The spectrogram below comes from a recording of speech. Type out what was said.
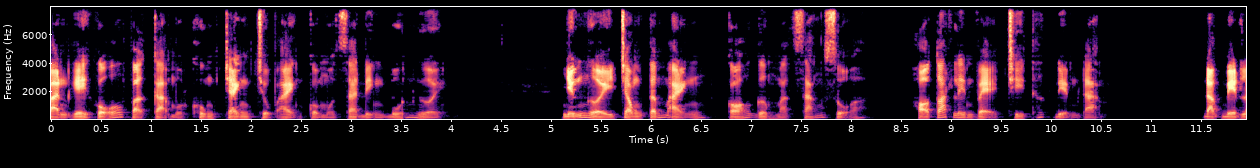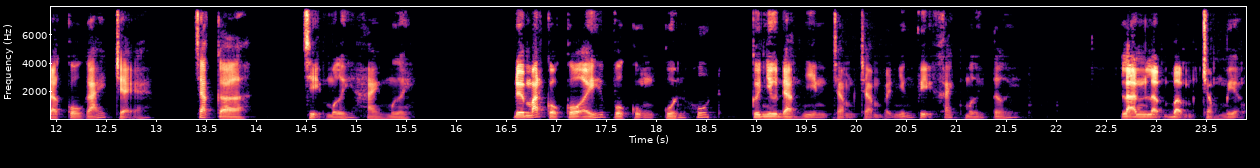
bàn ghế gỗ và cả một khung tranh chụp ảnh của một gia đình bốn người. Những người trong tấm ảnh có gương mặt sáng sủa, họ toát lên vẻ tri thức điềm đạm. Đặc biệt là cô gái trẻ, chắc uh, chỉ mới 20. Đôi mắt của cô ấy vô cùng cuốn hút, cứ như đang nhìn chằm chằm vào những vị khách mới tới. Lan lẩm bẩm trong miệng.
